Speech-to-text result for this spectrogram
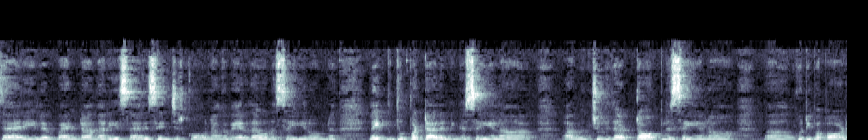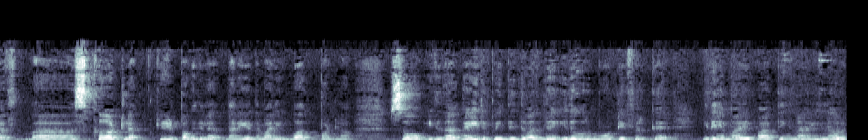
சாரியில் வேண்டாம் நிறைய சாரி செஞ்சுருக்கோம் நாங்கள் வேறு ஏதாவது ஒன்று செய்கிறோம்னா லைக் துப்பட்டாவில் நீங்கள் செய்யலாம் சுடிதார் டாப்பில் செய்யலாம் குட்டி பாப்பாவோட ஸ்கர்ட்டில் கீழ்ப்பகுதியில் நிறைய இந்த மாதிரி ஒர்க் பண்ணலாம். ஸோ இதுதாங்க. இது இப்போ இது இது வந்து இது ஒரு மோட்டிவ் இருக்குது இதே மாதிரி பார்த்தீங்கன்னா இன்னொரு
